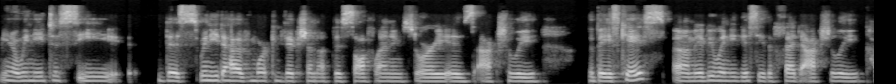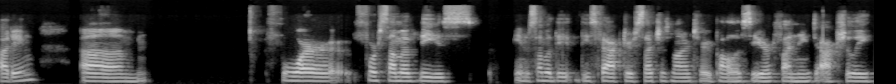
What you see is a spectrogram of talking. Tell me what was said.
know, we need to see this. We need to have more conviction that this soft landing story is actually the base case. Uh, maybe we need to see the Fed actually cutting um, for for some of these you know some of the, these factors such as monetary policy or funding to actually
